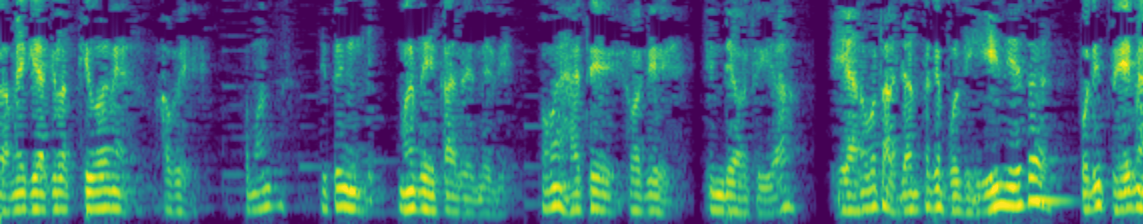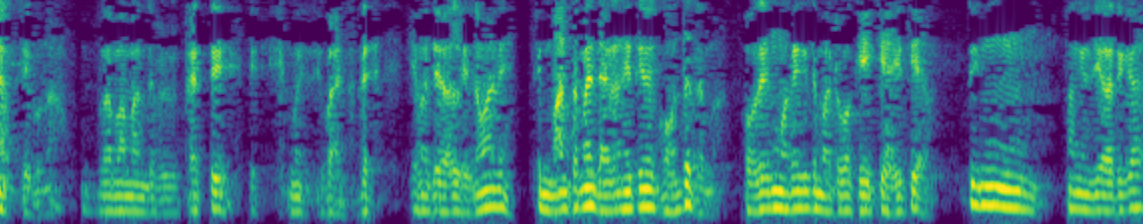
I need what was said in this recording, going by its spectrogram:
ගමේ ගියා කියලා කිව්වනේ අපේ. සමන්ත ඉතින් මම ඒ කාලේ ඉඳේදී මම 60 වගේ ඉන්දියාවට ගියා. ඒ අනුවට අජන්තගේ පොඩි හීනියක පොඩි ප්‍රේමයක් තිබුණා. මම පැත්තේ එහෙම ඉවයිද එහෙම දේවල් එනවානේ. ඉතින් මම තමයි දැනගෙන හිටියේ කොහොඳටම. හොරෙන් මගෙන් මට වගේ කිය හිටියා. ඉතින් මම ඉන්දියාවට ගියා.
